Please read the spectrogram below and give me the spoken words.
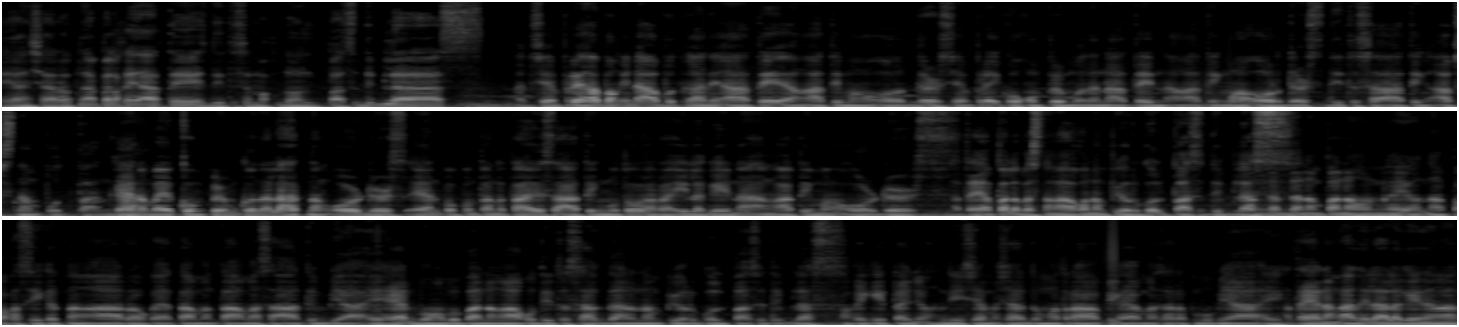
Ayan, shoutout nga pala kay ate dito sa McDonald Paso de Blas. At syempre habang inaabot nga ni ate ang ating mga orders, syempre i-confirm muna natin ang ating mga orders dito sa ating apps ng Foodpanda. Kaya na may confirm ko na lahat ng orders, ayan papunta na tayo sa ating motor para ilagay na ang ating mga orders. At ayan palabas na nga ako ng Pure Gold Positive Blast. Ang ganda ng panahon ngayon, napakasikat ng araw kaya tamang-tama sa ating biyahe. Ayan bumababa na nga ako dito sa hagdanan ng Pure Gold Positive Blast. Makikita nyo, hindi siya masyadong matraffic kaya masarap bumiyahe. At ayan na nga, nilalagay na nga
